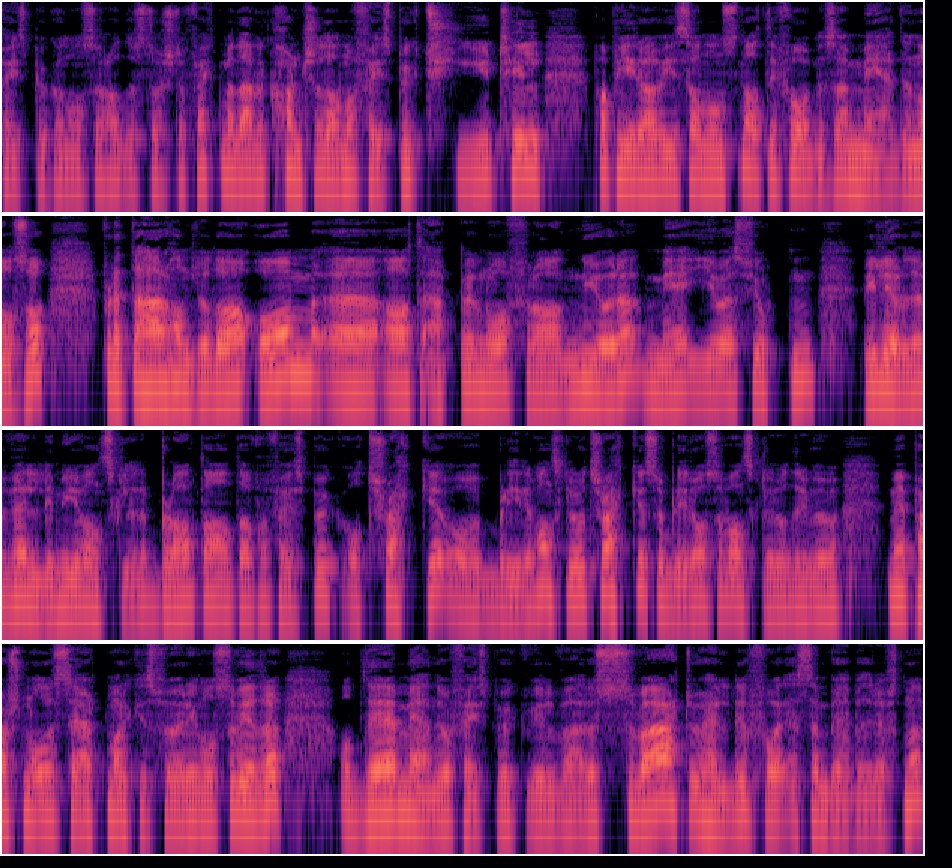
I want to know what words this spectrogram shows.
Facebook-annonser hadde størst effekt, men det er vel kanskje da når Facebook tyr til papiravisannonsene at de får med seg mediene også. For dette her handler jo da om eh, at Apple nå fra nyåret med IOS 14 vil gjøre det veldig mye vanskeligere, da for Facebook, å tracke. Og blir det vanskeligere å tracke, så blir det også vanskeligere å drive med personalisert markedsføring osv. Og, så og det mener jo Facebook vil være svært uheldig for SMB-bedriftene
